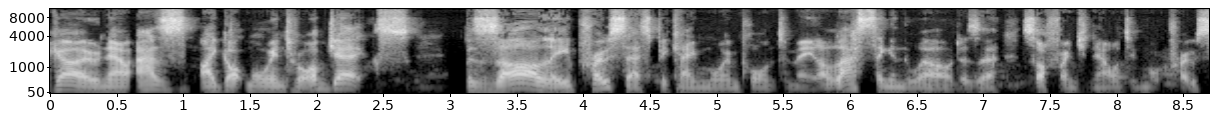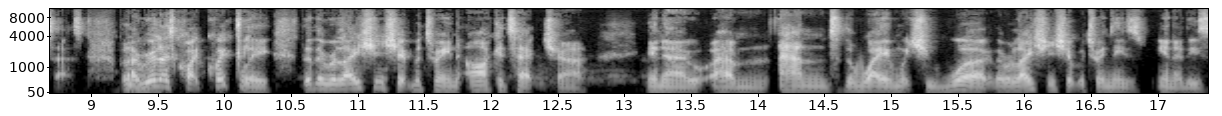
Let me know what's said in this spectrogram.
go. Now as i got more into objects bizarrely, process became more important to me. The last thing in the world as a software engineer, I wanted more process. But I mm. realized quite quickly that the relationship between architecture, you know, um, and the way in which you work, the relationship between these, you know, these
